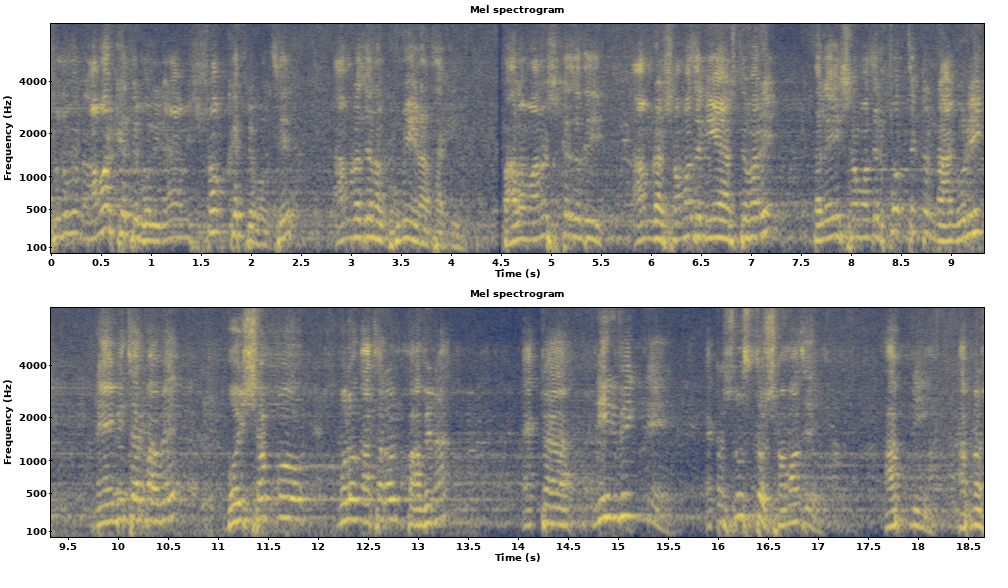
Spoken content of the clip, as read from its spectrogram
শুধুমাত্র আমার ক্ষেত্রে বলি না, আমি সব ক্ষেত্রে বলছি, আমরা যেন ঘুমিয়ে না থাকি। ভালো মানুষকে যদি আমরা সমাজে নিয়ে আসতে পারি, তাহলে এই সমাজের প্রত্যেকটা নাগরিক ন্যায় বিচার পাবে, বৈষম্যমূলক আচরণ পাবে না। একটা নির্বিঘ্নে, একটা সুস্থ সমাজে আপনি আপনার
